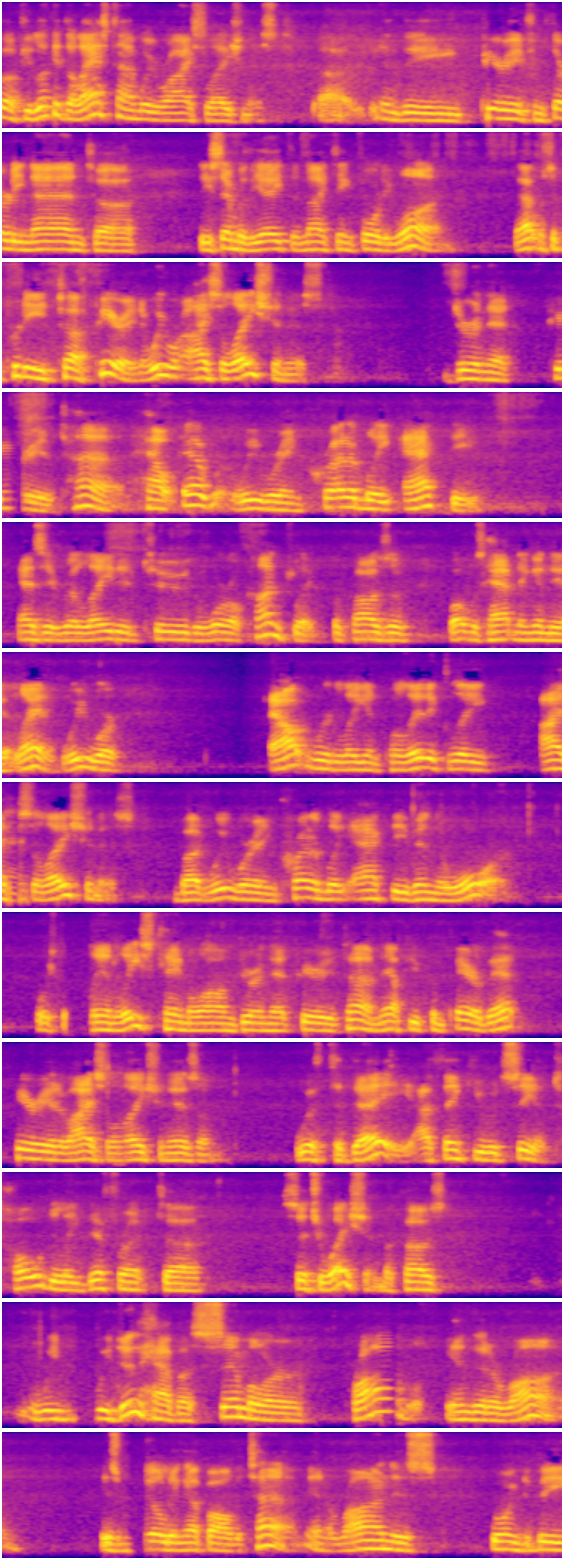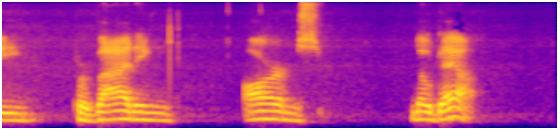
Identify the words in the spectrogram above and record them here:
Well, if you look at the last time we were isolationist, uh, in the period from 39 to December the 8th of 1941, that was a pretty tough period. And we were isolationist during that period of time. However, we were incredibly active as it related to the world conflict because of what was happening in the Atlantic. We were outwardly and politically isolationist, but we were incredibly active in the war. Of course, the Lend Lease came along during that period of time. Now, if you compare that period of isolationism with today, I think you would see a totally different uh, situation because we we do have a similar problem in that Iran is building up all the time, and Iran is going to be providing arms, no doubt,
